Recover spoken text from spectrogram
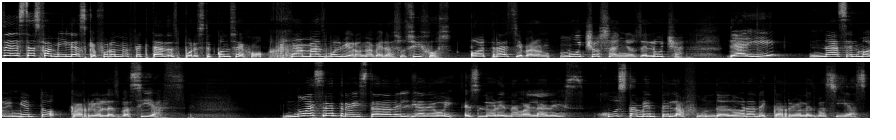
de estas familias que fueron afectadas por este consejo jamás volvieron a ver a sus hijos. Otras llevaron muchos años de lucha. De ahí nace el movimiento Carriolas Vacías. Nuestra entrevistada del día de hoy es Lorena Valadez, justamente la fundadora de Carriolas Vacías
